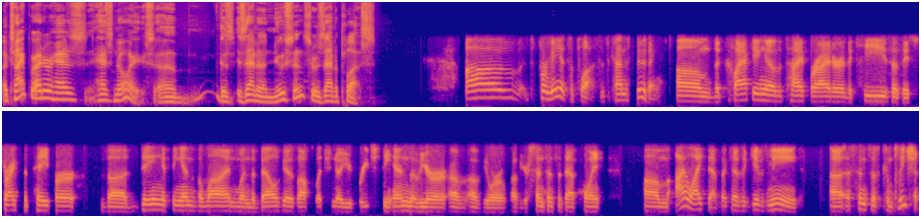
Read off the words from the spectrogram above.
a typewriter has has noise. Uh, does, is that a nuisance or is that a plus? Uh, for me, it's a plus. It's kind of soothing. Um, the clacking of the typewriter, the keys as they strike the paper, the ding at the end of the line when the bell goes off let you know you've reached the end of your of, of your of your sentence at that point. Um, I like that because it gives me uh, a sense of completion.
